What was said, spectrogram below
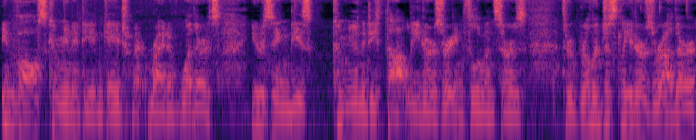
involves community engagement right of whether it's using these community thought leaders or influencers through religious leaders or other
